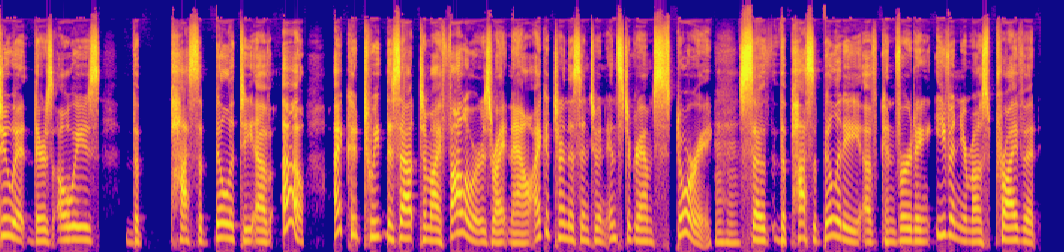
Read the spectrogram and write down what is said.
do it, there's always the possibility of, oh, I could tweet this out to my followers right now. I could turn this into an Instagram story. Mm-hmm. So the possibility of converting even your most private,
